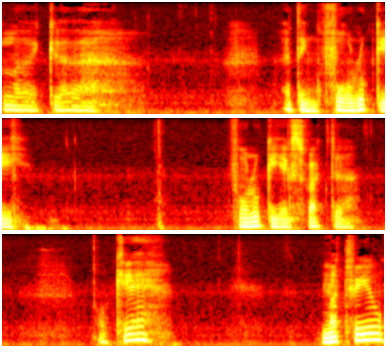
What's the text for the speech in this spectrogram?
like, uh, I think four rookie. Four rookie X Factor. Okay. Matthew.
